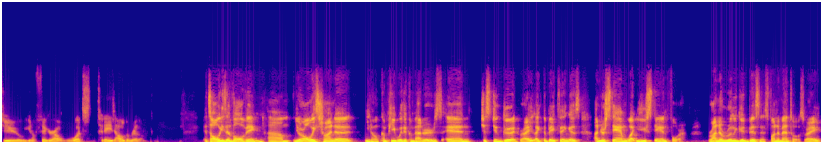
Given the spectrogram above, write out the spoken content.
to, you know, figure out what's today's algorithm. It's always evolving. Um, you're always trying to, you know, compete with your competitors and just do good, right? Like the big thing is understand what you stand for. Run a really good business, fundamentals, right?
